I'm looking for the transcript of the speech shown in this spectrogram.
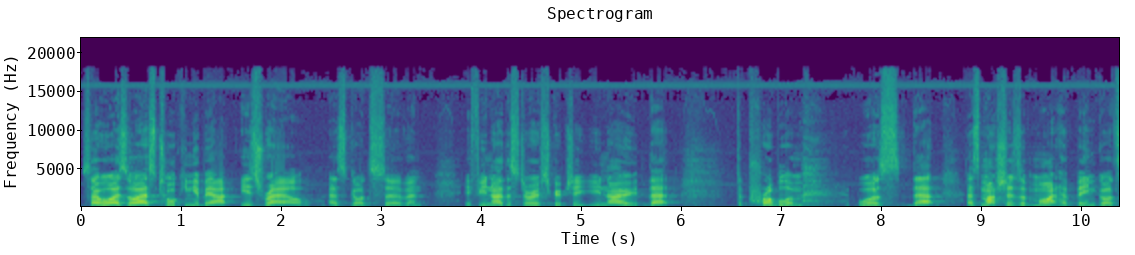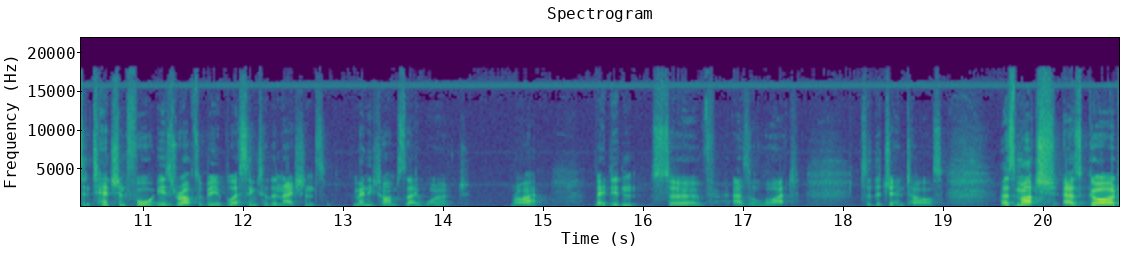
So Isaiah's talking about Israel as God's servant. If you know the story of Scripture, you know that the problem was that as much as it might have been God's intention for Israel to be a blessing to the nations, many times they weren't, right? They didn't serve as a light to the Gentiles. As much as God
